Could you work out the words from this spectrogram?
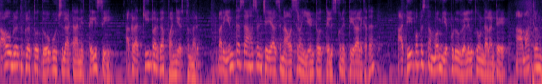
చావు బ్రతుకులతో దోబూచులాట అని తెలిసి అక్కడ కీపర్గా పనిచేస్తున్నారు. మరి ఇంత సాహసం చేయాల్సిన అవసరం ఏంటో తెలుసుకుని తీరాలి కదా? ఆ దీపపు స్తంభం ఎప్పుడూ వెలుగుతూ ఉండాలంటే ఆ మాత్రం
